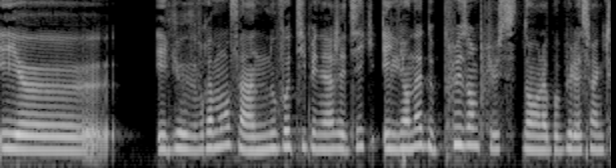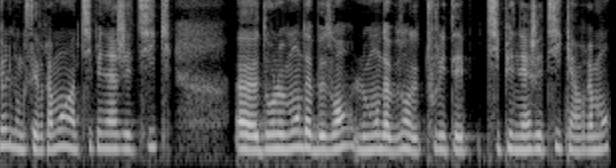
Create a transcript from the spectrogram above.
Et, euh, et que vraiment, c'est un nouveau type énergétique. Et il y en a de plus en plus dans la population actuelle. Donc c'est vraiment un type énergétique euh, dont le monde a besoin. Le monde a besoin de tous les types énergétiques, hein, vraiment.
